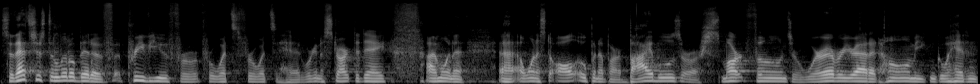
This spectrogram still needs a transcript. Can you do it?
So that's just a little bit of a preview for, for, what's, for what's ahead. We're going to start today. I want, to, uh, I want us to all open up our Bibles or our smartphones or wherever you're at at home. You can go ahead and,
